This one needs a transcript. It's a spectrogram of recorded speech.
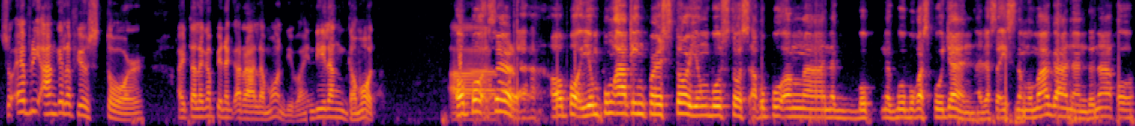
So every angle of your store ay talagang pinag-aralan mo, di ba? Hindi lang gamot. Uh, Opo, sir. Opo, yung pong aking first store, yung Bustos, ako po ang uh, nagbu- nagbubukas po diyan. Alas 6 ng umaga, nandoon na ako.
